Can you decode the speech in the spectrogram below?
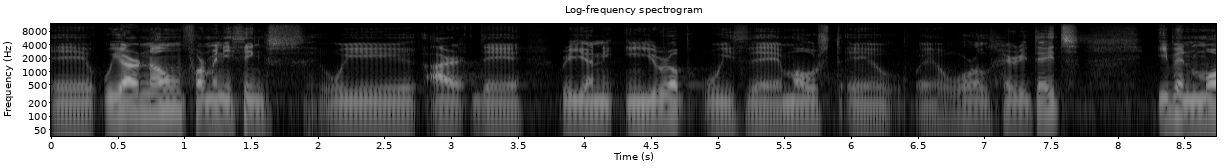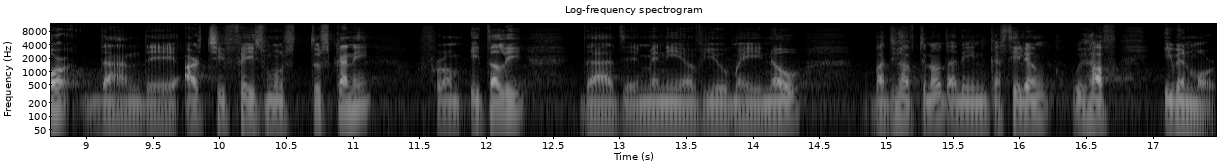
Uh, we are known for many things. We are the region in Europe with the most uh, uh world heritage, even more than the archi-famous Tuscany from Italy that uh, many of you may know. But you have to know that in Castilian we have even more.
